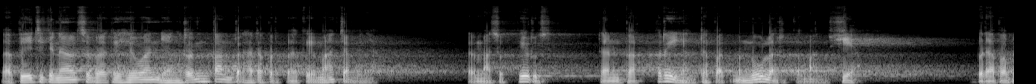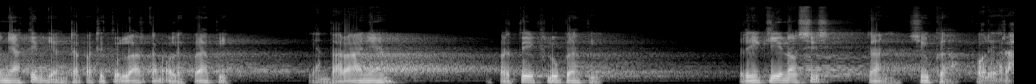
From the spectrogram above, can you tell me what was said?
Babi dikenal sebagai hewan yang rentan terhadap berbagai macam penyakit, termasuk virus dan bakteri yang dapat menular ke manusia. Beberapa penyakit yang dapat ditularkan oleh babi, di antaranya seperti flu babi, trichinosis, dan juga kolera.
